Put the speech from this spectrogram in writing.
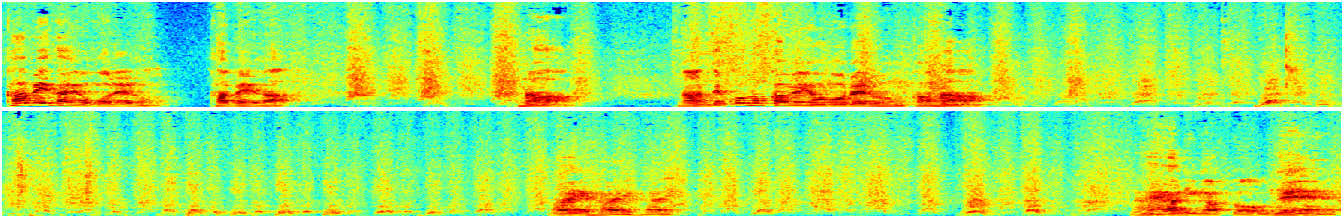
壁が汚れるん。壁が。なあ。なんでこの壁汚れるんかなはいはいはい。はい、ありがとうね。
